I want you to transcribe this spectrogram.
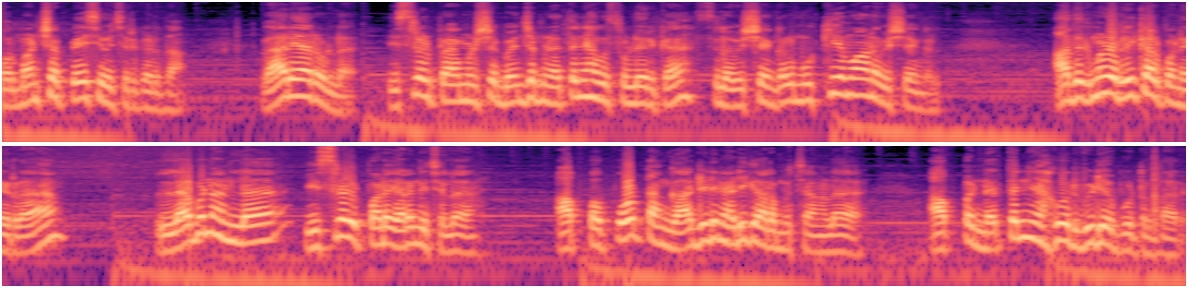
ஒரு மனுஷன் பேசி வச்சுருக்கிறது தான். வேறு யாரும் இல்லை. இஸ்ரேல் பிரைம் மினிஸ்டர் பெஞ்சமின் எத்தனையாக சொல்லியிருக்கேன் சில விஷயங்கள் முக்கியமான விஷயங்கள். அதுக்கு முன்னாடி ரீகால் பண்ணிடுறேன். லெபனனில் இஸ்ரேல் படம் இறங்குச்சுல அப்போ போட்டு அங்கே அடிக்கடி அடிக்க ஆரம்பித்தாங்கள அப்போ நெத்தனியாக ஒரு வீடியோ போட்டிருந்தார்.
